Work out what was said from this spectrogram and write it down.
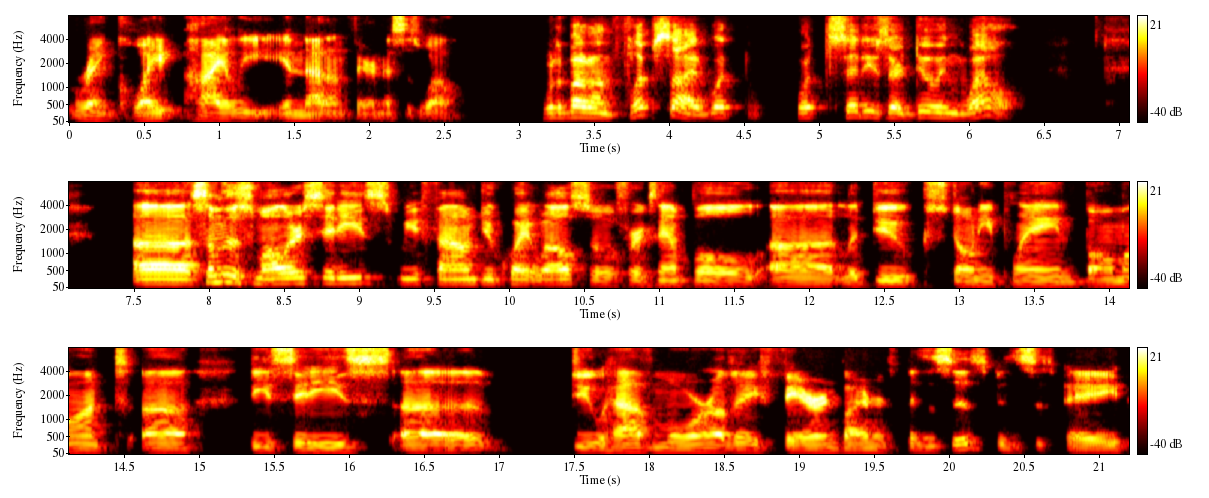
ranked quite highly in that unfairness as well. What about on the flip side? What what cities are doing well? Uh, some of the smaller cities we found do quite well. So, for example, uh, Leduc, Stony Plain, Beaumont, uh, these cities uh, do have more of a fair environment for businesses. Businesses pay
